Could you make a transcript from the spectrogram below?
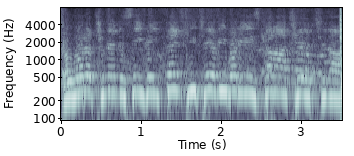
So what a tremendous evening. Thank you to everybody who's come out here tonight.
